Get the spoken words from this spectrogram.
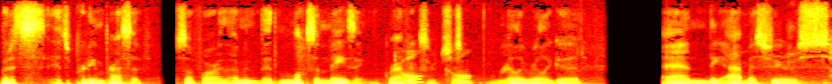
but it's it's pretty impressive so far. I mean, it looks amazing. The Graphics Cool, are just cool. really really good, and the atmosphere is so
